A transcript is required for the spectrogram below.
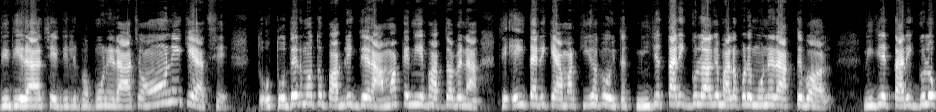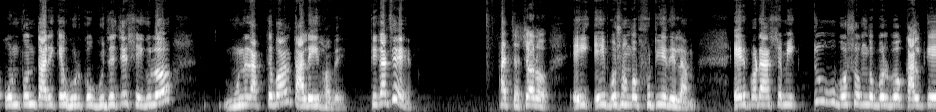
দিদিরা আছে দিদি বোনেরা আছে, অনেকে আছে। তো তোদের মতো পাবলিকদের আমাকে নিয়ে ভাবতে হবে না যে এই তারিখে আমার কি হবে ওই নিজের তারিখগুলো আগে ভালো করে মনে রাখতে বল। নিজের তারিখগুলো কোন কোন তারিখে হুড়কো গুজেছে, সেগুলো মনে রাখতে বল, তাহলেই হবে। ঠিক আছে? আচ্ছা চলো এই এই প্রসঙ্গ ফুটিয়ে দিলাম। এরপরে আসে আমি একটু প্রসঙ্গ বলব কালকে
